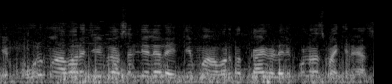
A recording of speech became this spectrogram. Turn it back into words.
ते मूळ महाभारत जे व्यासन लिहिलेलं आहे ते महाभारतात काय घडलं कोणालाच माहिती नाही आज.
